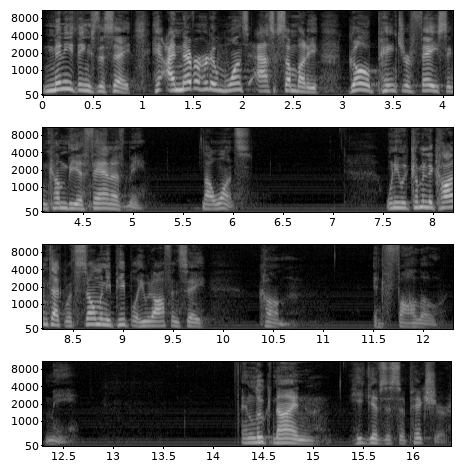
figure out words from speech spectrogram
many things to say. I never heard him once ask somebody, Go paint your face and come be a fan of me. Not once. When he would come into contact with so many people, he would often say, Come and follow me. In Luke 9, he gives us a picture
